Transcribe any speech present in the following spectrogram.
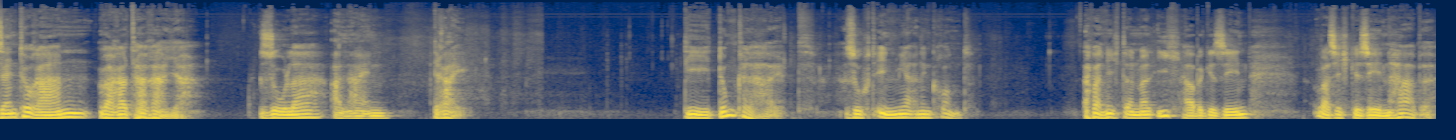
Sentoran Varataraya Sola allein 3 Die Dunkelheit sucht in mir einen Grund. Aber nicht einmal ich habe gesehen, was ich gesehen habe.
